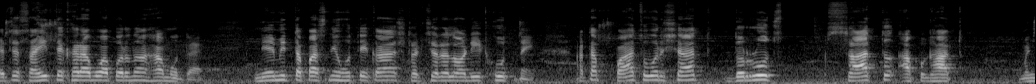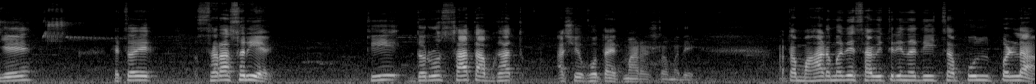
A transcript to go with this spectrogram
याचं साहित्य खराब वापरणं हा मुद्दा आहे. नियमित तपासणी होते का? स्ट्रक्चरल ऑडिट होत नाही. आता पाच वर्षात दररोज सात अपघात म्हणजे ह्याचं एक सरासरी आहे की दररोज सात अपघात असे होत आहेत महाराष्ट्रामध्ये. आता महाडमध्ये सावित्री नदीचा पूल पडला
